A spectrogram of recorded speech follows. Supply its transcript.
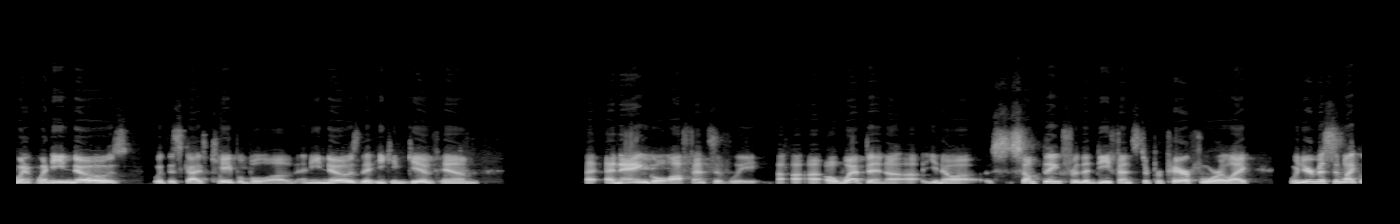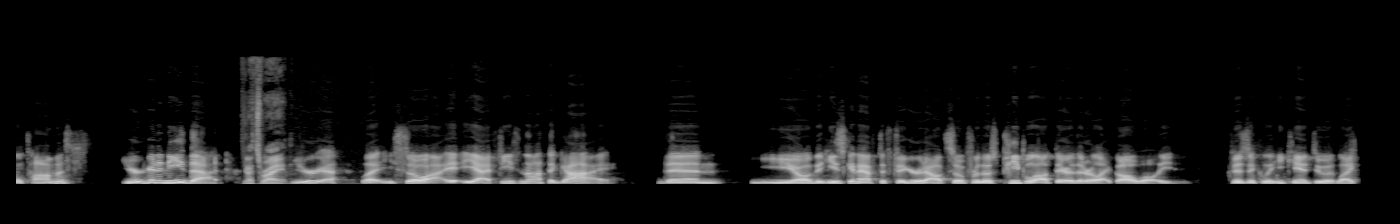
when when he knows what this guy's capable of, and he knows that he can give him a, an angle offensively, a, a, a weapon, you know, something for the defense to prepare for. Like when you're missing Michael Thomas, you're going to need that. That's right. You're like so. I, yeah, if he's not the guy, then you know that he's going to have to figure it out. So for those people out there that are like, oh well, he physically he can't do it, like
